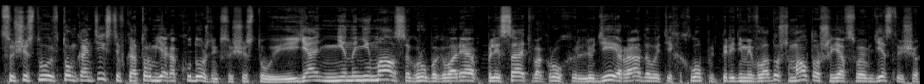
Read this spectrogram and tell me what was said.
существую в том контексте, в котором я как художник существую. И я не нанимался, грубо говоря, плясать вокруг людей, радовать их и хлопать перед ними в ладоши. Мало того, что я в своем детстве еще,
